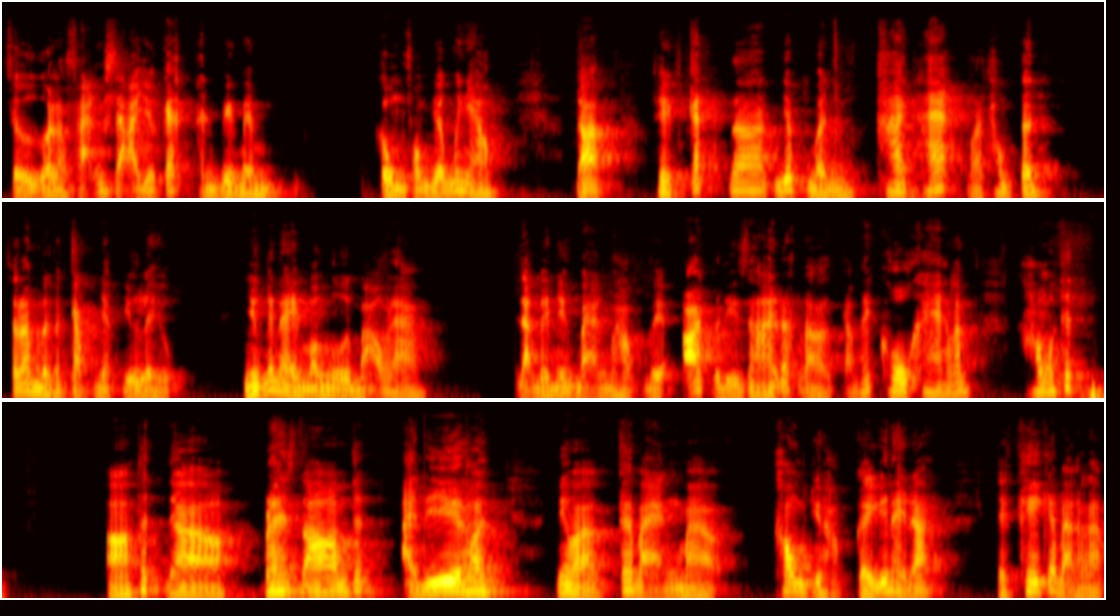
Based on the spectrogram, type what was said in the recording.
sự gọi là phản xạ giữa các thành viên cùng phỏng vấn với nhau. Đó thì cách nó giúp mình khai thác và thông tin sau đó mình phải cập nhật dữ liệu. Những cái này mọi người bảo là đặc biệt những bạn mà học về art và design rất là cảm thấy khô khan lắm không có thích Ờ, thích uh, brainstorm thích idea thôi. Nhưng mà các bạn mà không chịu học kỹ cái này đó thì khi các bạn làm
